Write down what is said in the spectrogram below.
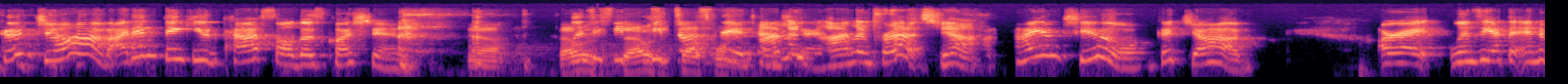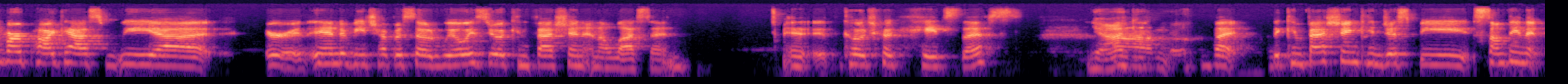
Good job. I didn't think you'd pass all those questions. Yeah. That Lindsay, was he, that was he a does tough pay one. I'm, in, I'm impressed. Yeah. I am too. Good job. All right, Lindsay, at the end of our podcast, we, uh, or at the end of each episode, we always do a confession and a lesson. It- it- Coach Cook hates this, Yeah. Um, but the confession can just be something that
